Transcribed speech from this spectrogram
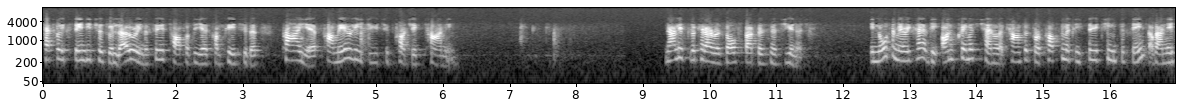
Capital expenditures were lower in the first half of the year compared to the prior year, primarily due to project timing. Now let's look at our results by business unit. In North America, the on-premise channel accounted for approximately 13% of our net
